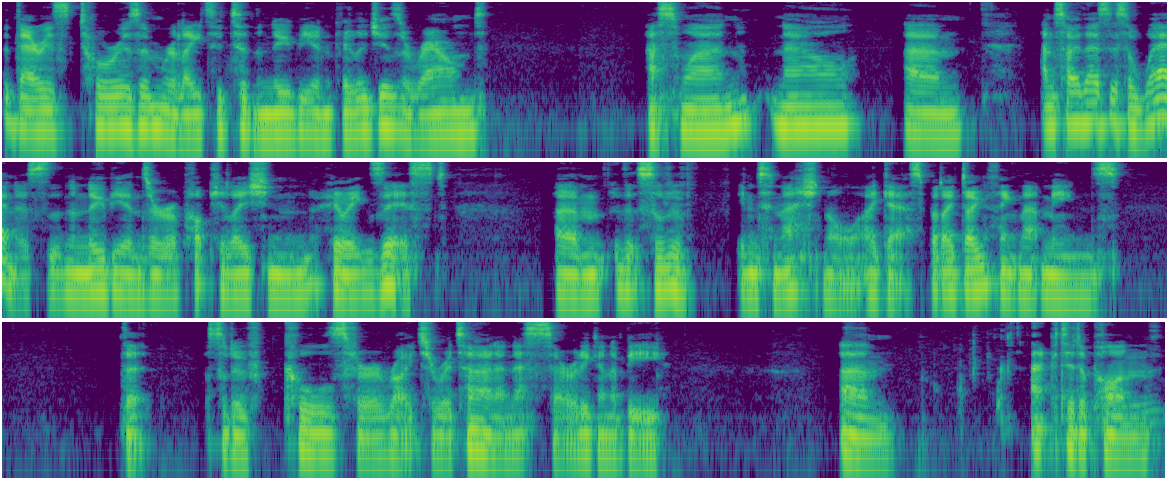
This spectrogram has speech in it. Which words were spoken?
there is tourism related to the Nubian villages around Aswan now. Um, and so there's this awareness that the Nubians are a population who exist um, that's sort of international, I guess. But I don't think that means that sort of calls for a right to return are necessarily going to be um, acted upon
